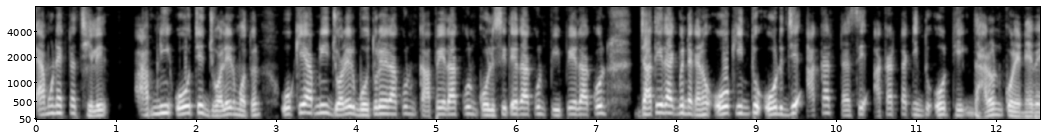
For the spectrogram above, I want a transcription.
এমন একটা ছেলে আপনি ও হচ্ছে জলের মতন, ওকে আপনি জলের বোতলে রাখুন, কাপে রাখুন, কলসিতে রাখুন, পিপে রাখুন, যাতে রাখবেন না কেন, ও কিন্তু ওর যে আকারটা, সে আকারটা কিন্তু ও ঠিক ধারণ করে নেবে।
